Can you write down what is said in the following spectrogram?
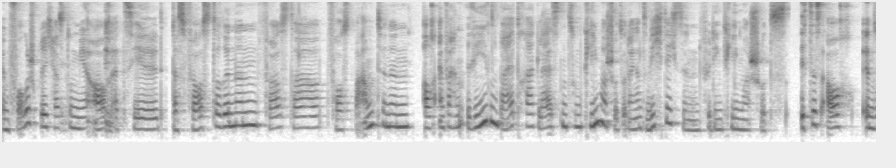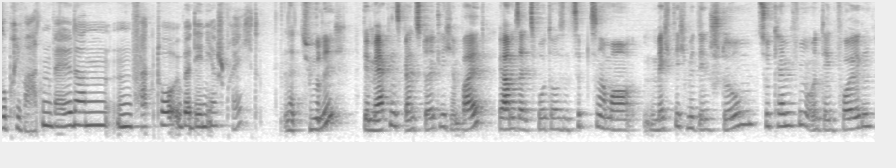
Im Vorgespräch hast du mir auch erzählt, dass Försterinnen, Förster, Forstbeamtinnen auch einfach einen riesen Beitrag leisten zum Klimaschutz oder ganz wichtig sind für den Klimaschutz. Ist das auch in so privaten Wäldern ein Faktor, über den ihr sprecht? Natürlich. Wir merken es ganz deutlich im Wald. Wir haben seit 2017 aber mächtig mit den Stürmen zu kämpfen und den Folgen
